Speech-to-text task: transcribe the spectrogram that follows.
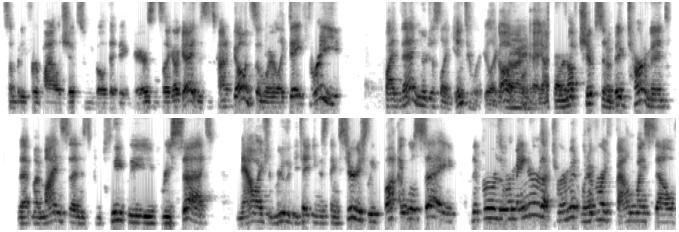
somebody for a pile of chips, and we both had big pairs. And it's like, okay, this is kind of going somewhere. Like day three by then you're just like into it. You're like, oh, right. okay, I've got enough chips in a big tournament that my mindset is completely reset. Now I should really be taking this thing seriously. But I will say that for the remainder of that tournament, whenever I found myself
